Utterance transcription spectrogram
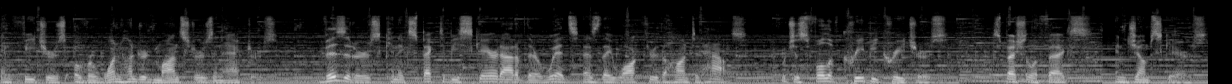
and features over 100 monsters and actors. Visitors can expect to be scared out of their wits as they walk through the haunted house, which is full of creepy creatures, special effects, and jump scares.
